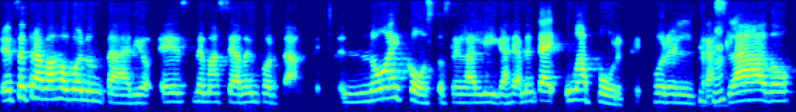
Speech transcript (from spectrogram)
Ese trabajo voluntario es demasiado importante. No hay costos en la liga, realmente hay un aporte por el traslado,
